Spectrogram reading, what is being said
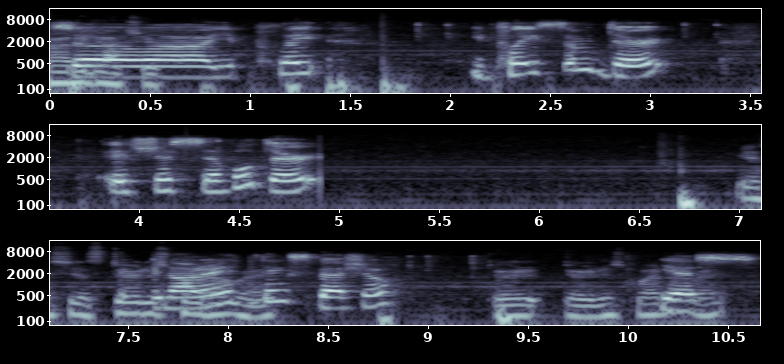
So got you. uh, you play, you place some dirt. It's just simple dirt, yes, yes, dirt is not anything special. Dirt, dirt is quite Yes.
